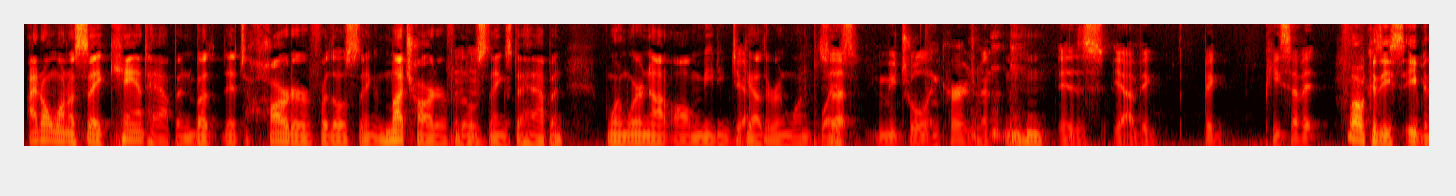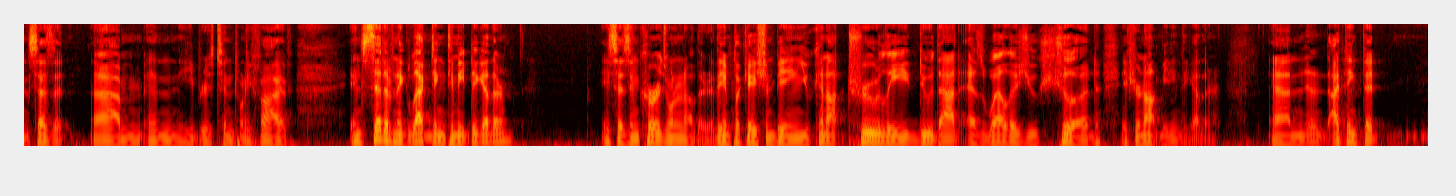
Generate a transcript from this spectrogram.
I don't want to say can't happen, but it's harder for those things, much harder for those things to happen when we're not all meeting Yeah. together in one So place. that mutual encouragement Mm-hmm. is yeah a big big piece of it. Well, because he even says it um, in Hebrews ten twenty five. Instead of neglecting to meet together, he says encourage one another. The implication being you cannot truly do that as well as you should if you're not meeting together. And uh, I think that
